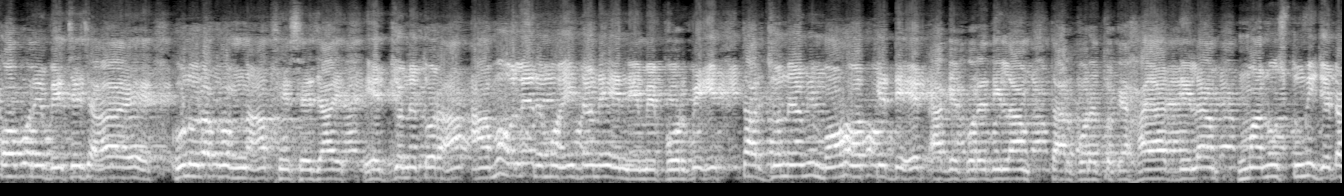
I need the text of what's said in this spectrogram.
কবরে বেঁচে যায়, কোন রকম না ফেসে যায়। এর জন্য তোরা আমলের ময়দানে নেমে পড়বি। তার জন্য আমি মহৎকে ডেট আগে করে দিলাম, তারপরে তোকে হায়াত দিলাম। মানুষ, তুমি যেটা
